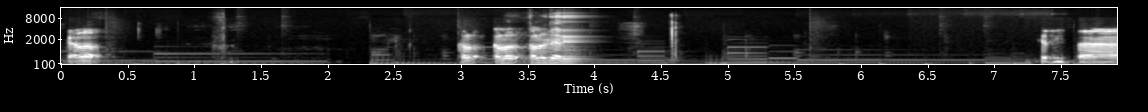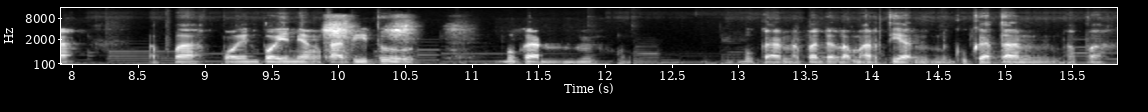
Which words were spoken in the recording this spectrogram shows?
kalau kalau kalau kalau dari cerita apa poin-poin yang tadi itu bukan bukan apa dalam artian gugatan apa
